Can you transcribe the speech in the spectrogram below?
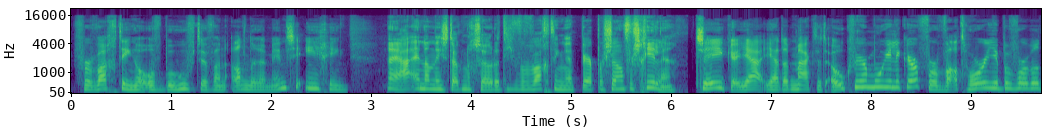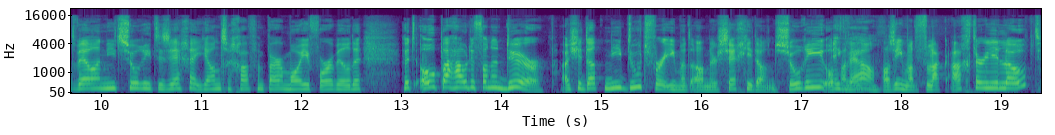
verwachtingen of behoeften van andere mensen inging. Nou ja, en dan is het ook nog zo dat die verwachtingen per persoon verschillen. Zeker, ja, ja, dat maakt het ook weer moeilijker. Voor wat hoor je bijvoorbeeld wel en niet sorry te zeggen? Jansen gaf een paar mooie voorbeelden. Het openhouden van een deur. Als je dat niet doet voor iemand anders, zeg je dan sorry? Of wel. als iemand vlak achter je loopt,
